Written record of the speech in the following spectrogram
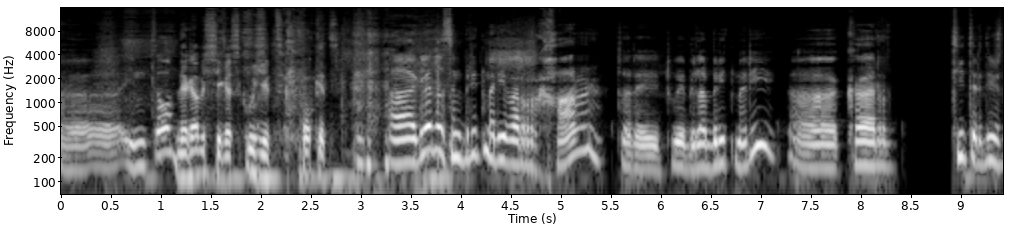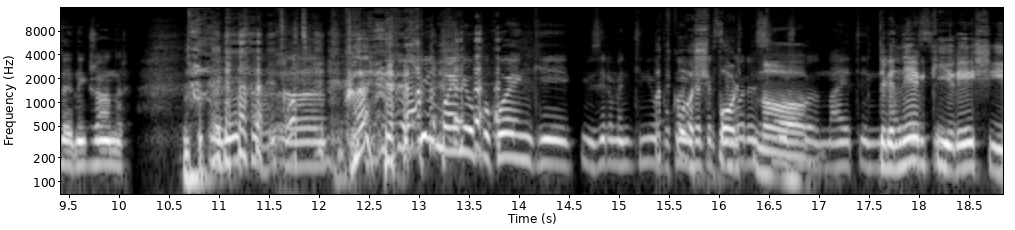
uh, in to. Ne rabi si razkužiti, kokec. Uh, gledal sem Brit Marie Varhar, torej tu je bila Brit Marie, uh, kar ti trdiš, da je nek žanr. Aljoša, uh, Kaj? film o eni upokojenki, oziroma niti ni Pa tako upokojenka, ker si mora športno, službo najti in Trener, najti si- ki reši.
